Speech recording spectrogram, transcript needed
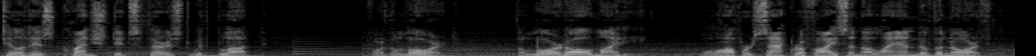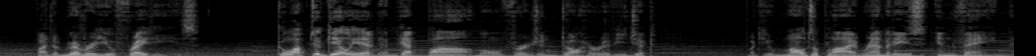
till it has quenched its thirst with blood. For the Lord, the Lord Almighty, will offer sacrifice in the land of the north, by the river Euphrates. Go up to Gilead and get balm, O virgin daughter of Egypt. But you multiply remedies in vain.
